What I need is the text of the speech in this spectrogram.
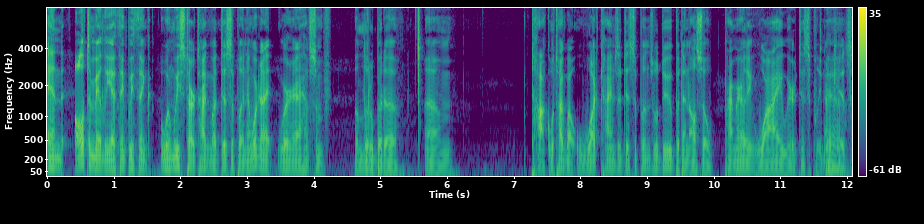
and ultimately, I think we think when we start talking about discipline, and we're gonna we're gonna have some a little bit of um talk. We'll talk about what kinds of disciplines we'll do, but then also primarily why we're disciplining our Yeah, kids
